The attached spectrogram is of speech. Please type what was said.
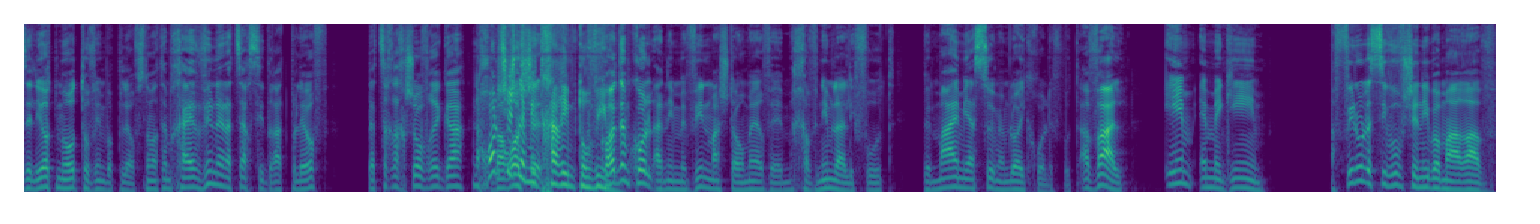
זה להיות מאוד טובים בפלייאוף. זאת אומרת, הם חייבים לנצח סדרת פלייאוף. אתה צריך לחשוב רגע, נכון שיש להם מתחרים טובים. קודם כל, אני מבין מה שאתה אומר, והם מכוונים לאליפות, ומה הם יעשו אם הם לא ייקחו אליפות. אבל אם הם מגיעים אפילו לסיבוב שני במערב,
